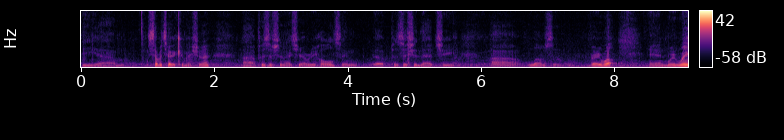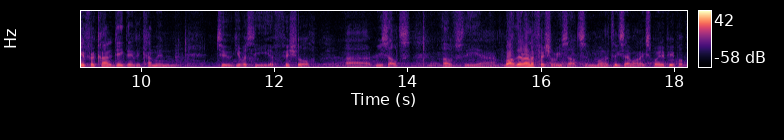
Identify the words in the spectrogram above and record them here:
the um, cemetery commissioner, uh, position that she already holds, and a position that she uh, loves very well. And we're waiting for Connor Degan to come in to give us the official uh, results of the uh, well, they're unofficial results. And one of the things I want to explain to people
